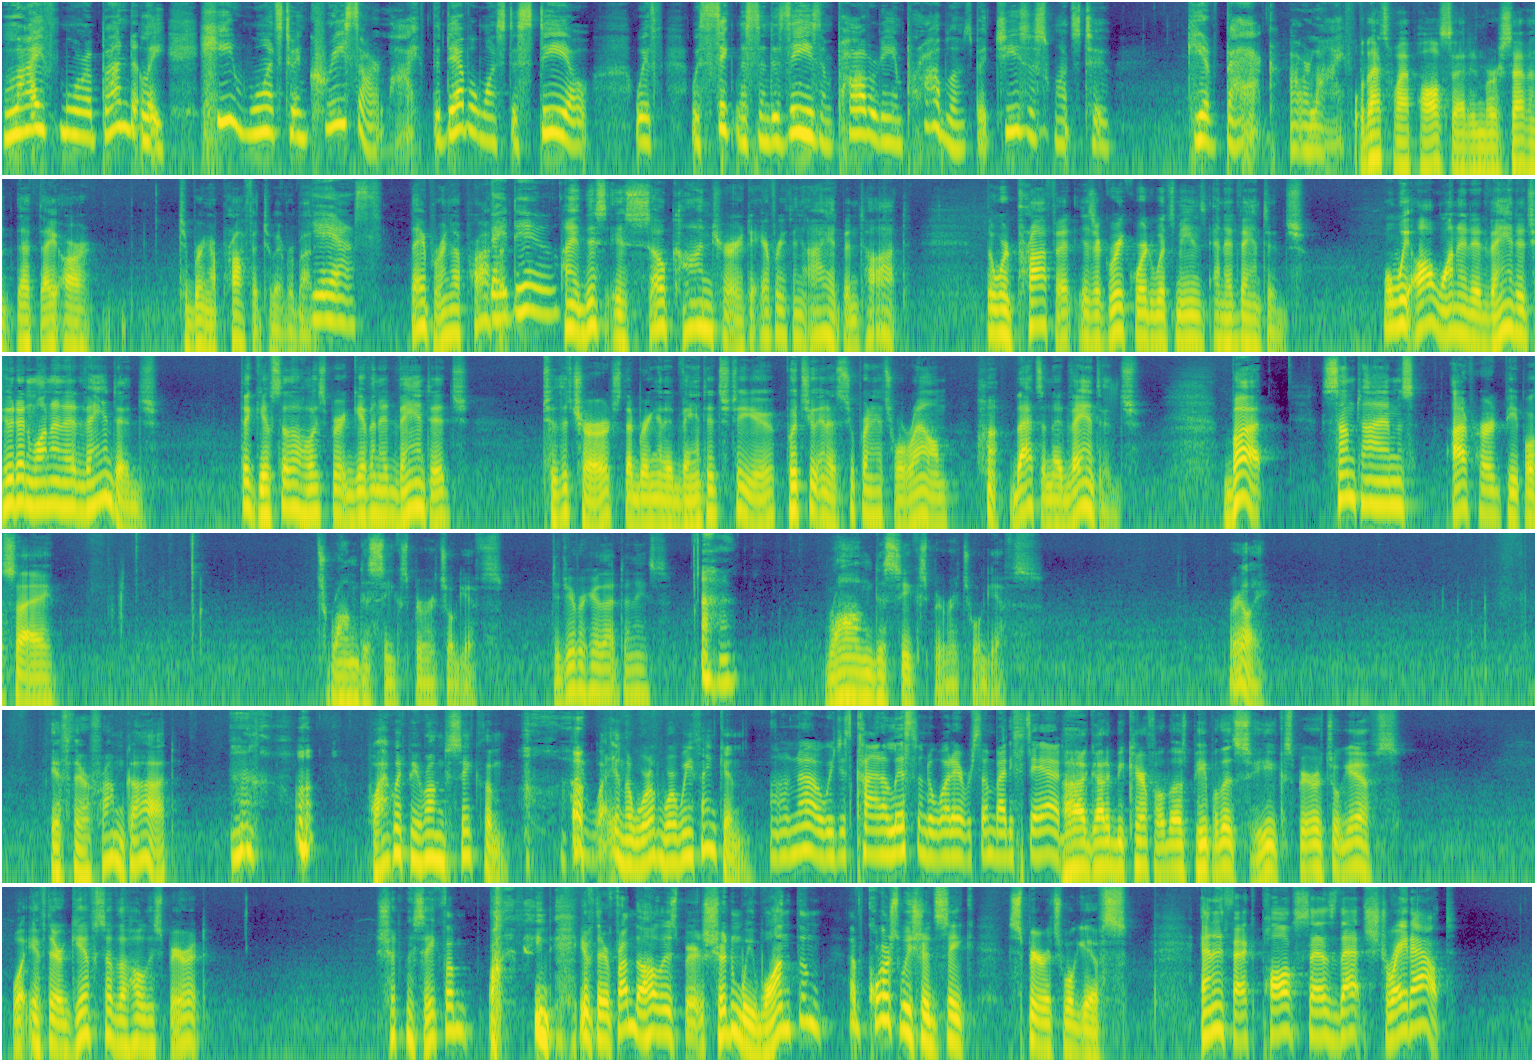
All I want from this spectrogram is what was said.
life more abundantly. He wants to increase our life. The devil wants to steal with, with sickness and disease and poverty and problems, but Jesus wants to give back our life. Well, that's why Paul said in verse 7 that they are to bring a profit to everybody. Yes. They bring a profit. They do. I mean, this is so contrary to everything I had been taught. The word profit is a Greek word which means an advantage. Well, we all want an advantage. Who doesn't want an advantage? The gifts of the Holy Spirit give an advantage to the church, they bring an advantage to you, put you in a supernatural realm. Huh, that's an advantage. But sometimes I've heard people say, it's wrong to seek spiritual gifts. Did you ever hear that, Denise? Uh huh. Wrong to seek spiritual gifts. Really? If they're from God, why would it be wrong to seek them? What in the world were we thinking? I don't know. We just kind of listen to whatever somebody said. I got to be careful of those people that seek spiritual gifts. Well, if they're gifts of the Holy Spirit, shouldn't we seek them? I mean, if they're from the Holy Spirit, shouldn't we want them? Of course, we should seek spiritual gifts. And in fact, Paul says that straight out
